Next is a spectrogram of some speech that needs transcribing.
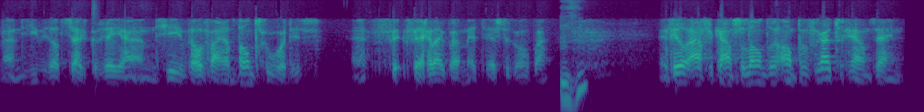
Nou, nu zien we dat Zuid-Korea een zeer welvarend land geworden is. Hè, vergelijkbaar met West-Europa. Mm En veel Afrikaanse landen amper vooruit gegaan zijn.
